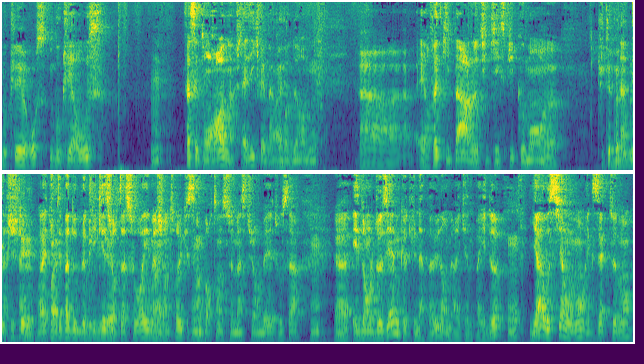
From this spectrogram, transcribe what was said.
bouclé rousse. bouclée rousse. Mm. Ça, c'est ton rhum. Je t'avais dit qu'il fait pas Ouais. ton de rhum. Mm. Euh, et en fait, qui parle, qui, qui explique comment. euh, Tu t'es pas double cliqué. Ouais, tu t'es pas double cliqué sur ta souris, Ouais. machin truc, c'est Mm. important de se masturber, tout ça. Mm. Euh, et dans le deuxième, que tu n'as pas eu dans American Pie 2, il Mm. y a aussi un moment exactement.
